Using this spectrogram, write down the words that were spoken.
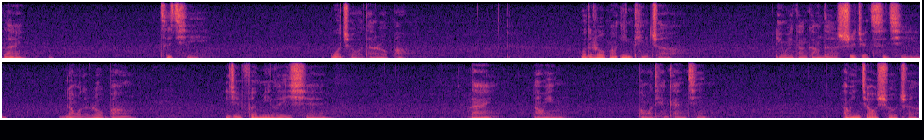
来，自己握着我的肉棒。我的肉棒硬挺着，因为刚刚的视觉刺激。让我的肉棒已经分泌了一些。来，阿威，帮我舔干净。阿威娇羞着，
